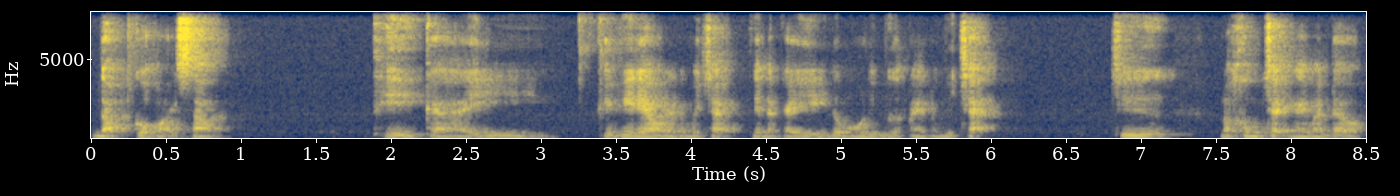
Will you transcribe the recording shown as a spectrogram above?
đọc câu hỏi xong thì cái cái video này nó mới chạy, tức là cái đồng hồ đếm ngược này nó mới chạy. Chứ nó không chạy ngay ban đầu.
